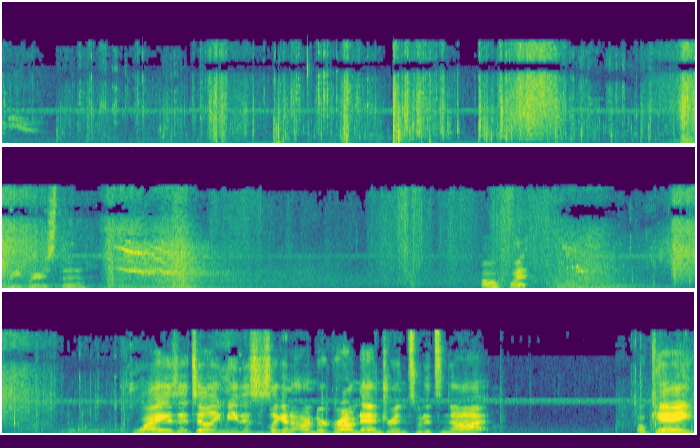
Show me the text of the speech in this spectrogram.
in here. Oh wait, where's the? Oh, what? Why is it telling me this is like an underground entrance when it's not? Okay.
